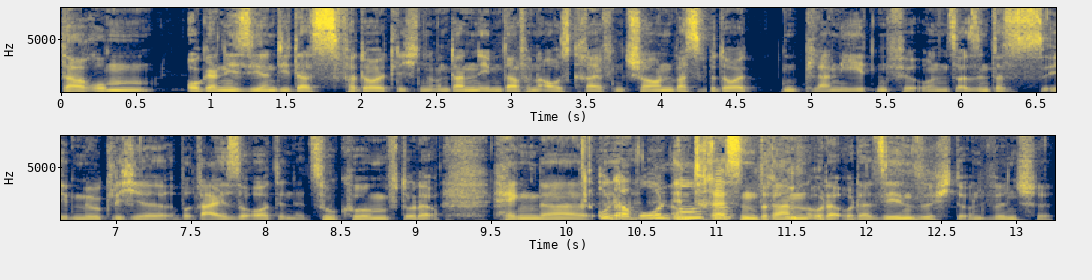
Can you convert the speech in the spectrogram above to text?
darum organisieren, die das verdeutlichen und dann eben davon ausgreifend schauen, was bedeuten Planeten für uns? Also sind das eben mögliche Reiseorte in der Zukunft oder hängen da äh, Interessen dran oder, oder Sehnsüchte und Wünsche?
